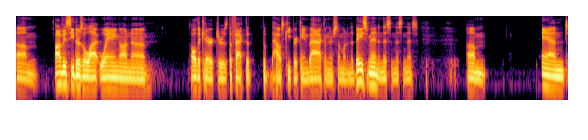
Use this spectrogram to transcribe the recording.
um, obviously there's a lot weighing on uh, all the characters. The fact that the housekeeper came back and there's someone in the basement and this and this and this. Um, and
